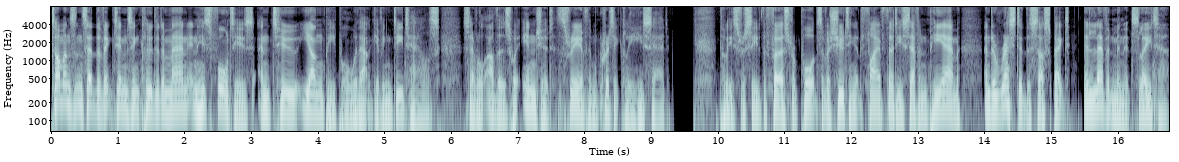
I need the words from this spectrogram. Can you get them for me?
Thomassen said the victims included a man in his 40s and two young people without giving details. Several others were injured, three of them critically, he said. Police received the first reports of a shooting at 5:37 p.m. and arrested the suspect 11 minutes later.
